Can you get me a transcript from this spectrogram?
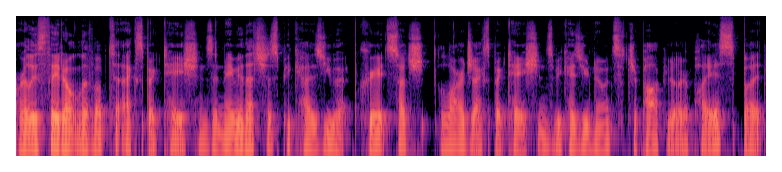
or at least they don't live up to expectations. And maybe that's just because you create such large expectations because you know it's such a popular place, but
